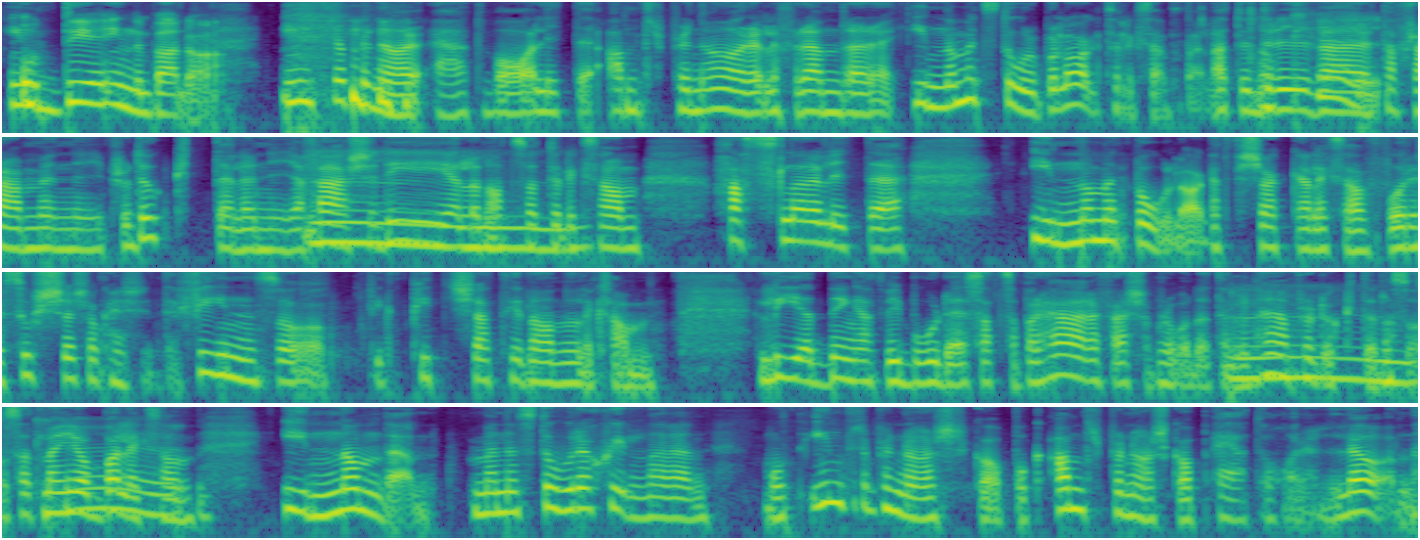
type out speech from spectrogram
In Och det innebär då? Intraprenör är att vara lite entreprenör eller förändrare inom ett storbolag till exempel. Att du driver, okay. tar fram en ny produkt eller en ny affärsidé mm. eller något så att du liksom hasslar lite inom ett bolag att försöka liksom få resurser som kanske inte finns och pitcha till någon liksom ledning att vi borde satsa på det här affärsområdet eller den här produkten. och Så, så att man jobbar liksom inom den. Men den stora skillnaden mot entreprenörskap och entreprenörskap är att du har en lön.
